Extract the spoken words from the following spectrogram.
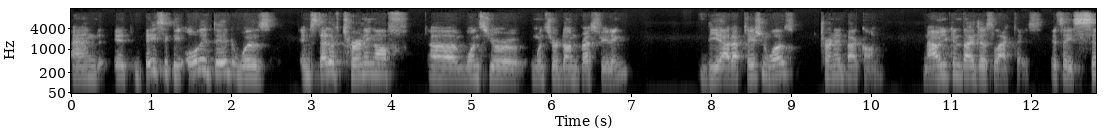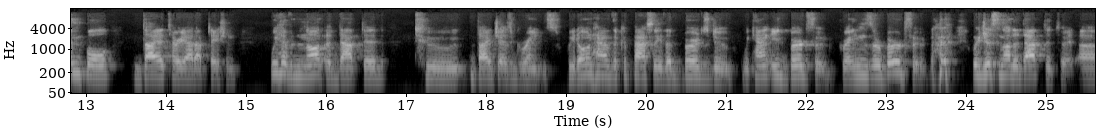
and it basically all it did was instead of turning off uh, once you're once you're done breastfeeding, the adaptation was turn it back on. Now you can digest lactase. It's a simple dietary adaptation. We have not adapted to digest grains. We don't have the capacity that birds do. We can't eat bird food. Grains are bird food. We're just not adapted to it. Uh,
